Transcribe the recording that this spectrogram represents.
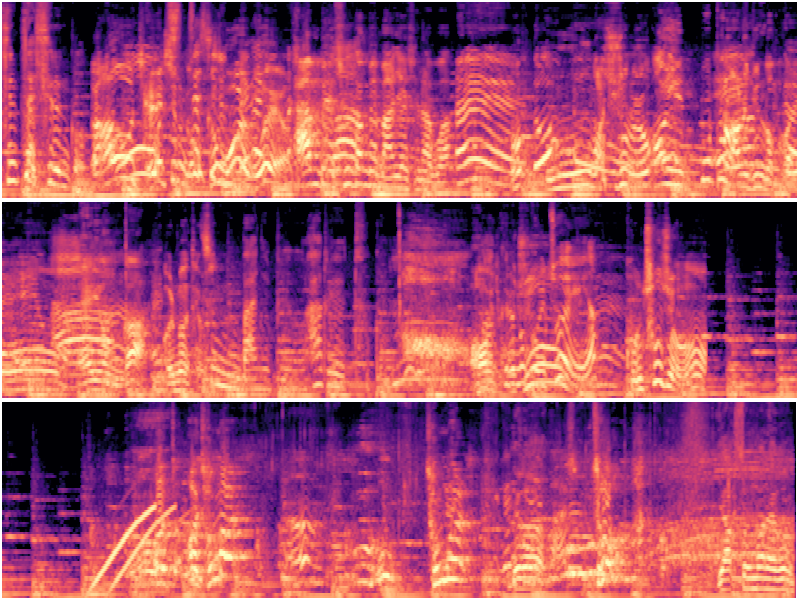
진짜 싫은 거. 아우 제일 싫은 거. 싫은 뭐예요, 뭐예요? 담배, 술, 담배 많이 하시나 봐. 네, 오, 너무 맞추잖아요? 아니, 뽀뽀를 안 해준다고. 애용가. 얼마나 태웠어요? 좀 많이 배워. 하루에 두 번. 아, 그러면 골초예요? 골초죠. 아, 저- 아, 정말? 정말? 내가 저, 약속만 하고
